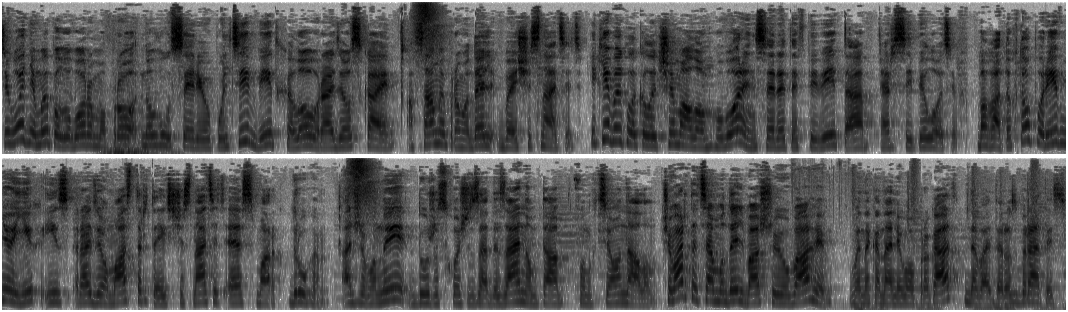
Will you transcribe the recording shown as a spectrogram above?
Сьогодні ми поговоримо про нову серію пультів від Hello Radio Sky, а саме про модель V16, які викликали чимало обговорень серед FPV та RC пілотів. Багато хто порівнює їх із Radiomaster та X16S Mark II, адже вони дуже схожі за дизайном та функціоналом. Чи варта ця модель вашої уваги? Ви на каналі Вопрокат? Давайте розбиратись.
